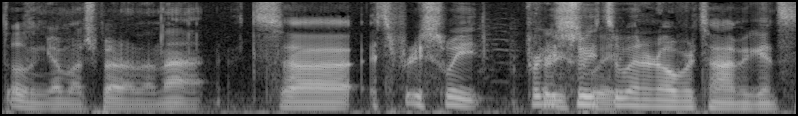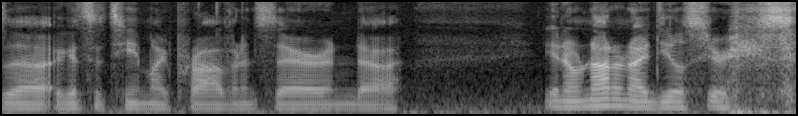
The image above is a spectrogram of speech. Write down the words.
doesn't get much better than that. It's uh, it's pretty sweet. Pretty, Pretty sweet, to win in overtime against the against a team like Providence there, and uh, you know, not an ideal series.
